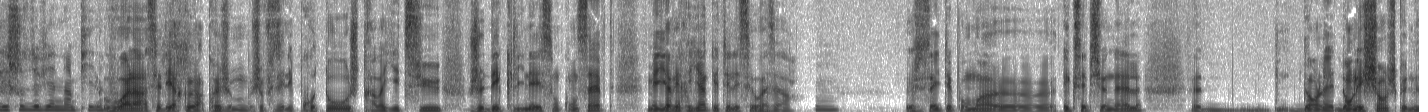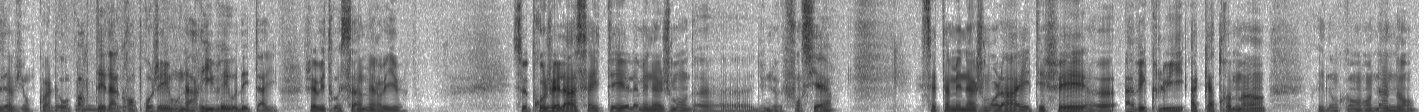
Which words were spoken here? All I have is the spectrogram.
Les choses deviennent limpides. voilà, c'est-à-dire qu'après, je, je faisais les protos, je travaillais dessus, je déclinais son concept, mais il n'y avait rien qui était laissé au hasard. Mm. Euh, Ça a été pour moi euh, exceptionnel euh, dans l'échange que nous avions. Quoi. On partait d'un grand projet, on arrivait au détail. J'avais trouvé ça merveilleux. Ce projet-là, ça a été l'aménagement d'un- d'une foncière. Cet aménagement-là a été fait euh, avec lui à quatre mains, et donc en un an,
